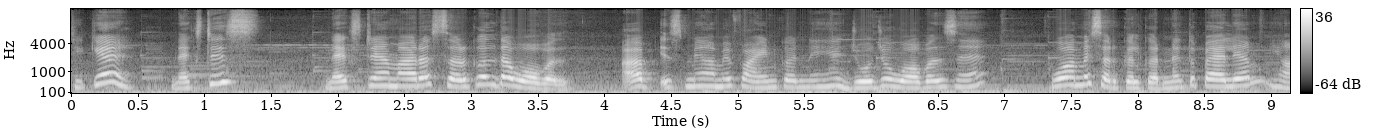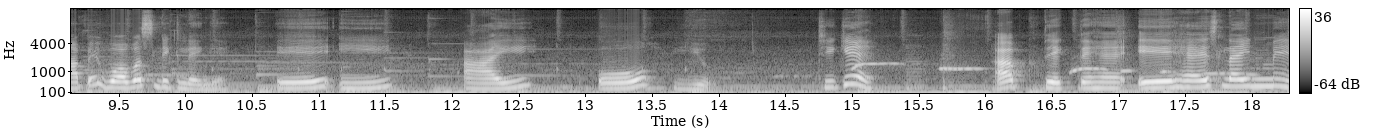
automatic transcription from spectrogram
ठीक है? नेक्स्ट इज़ नेक्स्ट है हमारा सर्कल द वॉवल अब इसमें हमें फाइंड करने हैं जो जो वॉवल्स हैं वो हमें सर्कल करना है तो पहले हम यहाँ पे वॉवल्स लिख लेंगे। ए ई आई ओ यू ठीक है? अब देखते हैं ए है इस लाइन में,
